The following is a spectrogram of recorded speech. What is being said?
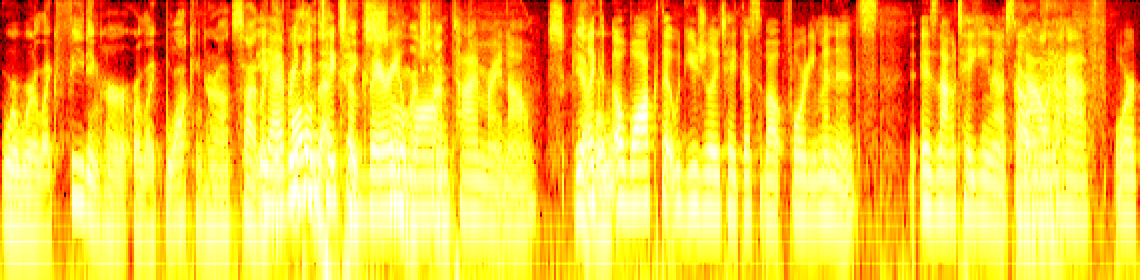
where we're like feeding her or like walking her outside like yeah, it- all of everything that takes, a very so much long time. time. right now. S- yeah like a walk that would usually take us about 40 minutes is now taking us an Hour and a hour and a half. half or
